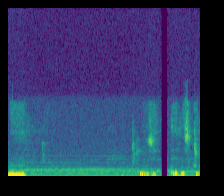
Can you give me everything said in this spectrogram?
Hmm. Ok, J'ai peut-être esprit.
